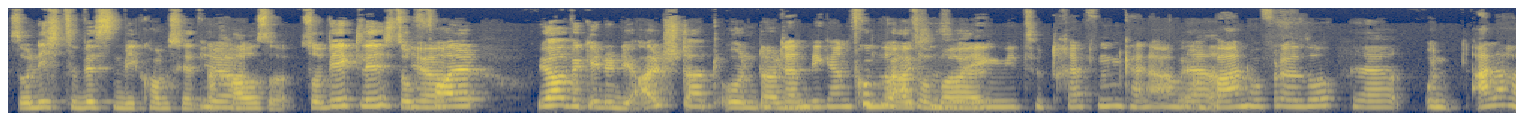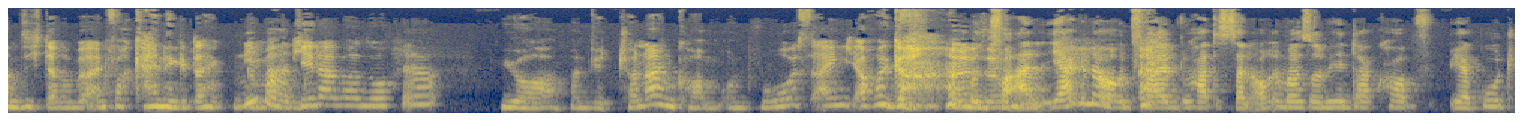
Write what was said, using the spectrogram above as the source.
so nicht zu wissen, wie kommst du jetzt nach Ja. Hause. So wirklich, so Ja. voll, ja, wir gehen in die Altstadt und dann, und dann die ganzen gucken wir Leute einfach so mal. irgendwie zu treffen, keine Ahnung, Ja. am Bahnhof oder so. ja, Und alle haben sich darüber einfach keine Gedanken Niemand. gemacht. Jeder war so, ja. ja, man wird schon ankommen. Und wo ist eigentlich auch egal. Und So. vor allem, ja genau, und vor allem, du hattest dann auch immer so im Hinterkopf, ja gut,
